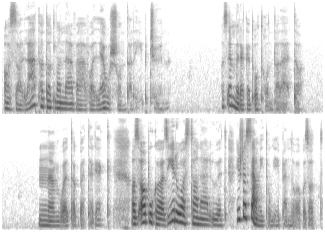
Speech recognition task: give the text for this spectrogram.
Azzal láthatatlanná válva leosont a lépcsőn az embereket otthon találta. Nem voltak betegek. Az apuka az íróasztalnál ült, és a számítógépen dolgozott.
